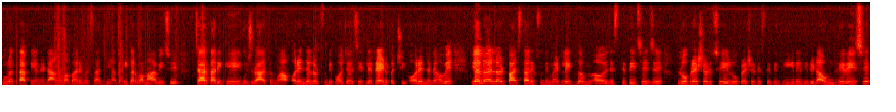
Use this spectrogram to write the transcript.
સુરત, તાપી અને ડાંગમાં ભારે વરસાદની આગાહી કરવામાં આવી છે. ચાર તારીખે ગુજરાતમાં ઓરેન્જ એલર્ટ સુધી પહોંચ્યા છે એટલે રેડ પછી ઓરેન્જ અને હવે યલો એલર્ટ પાંચ તારીખ સુધીમાં એટલે એકદમ જે સ્થિતિ છે, જે લો પ્રેશર છે, એ લો પ્રેશરની સ્થિતિ ધીરે ધીરે ડાઉન થઈ રહી છે.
